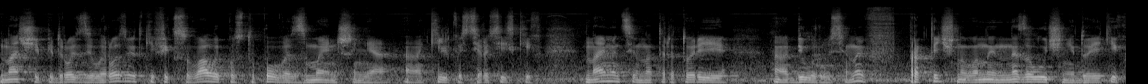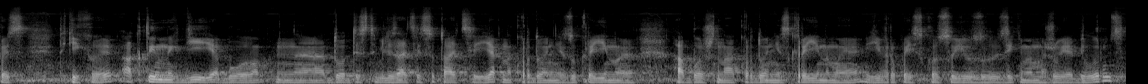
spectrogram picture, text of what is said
наші підрозділи розвідки фіксували поступове зменшення кількості російських найманців на території Білорусі. Ну і практично вони не залучені до якихось таких е, активних дій або е, до дестабілізації ситуації, як на кордоні з Україною, або ж на кордоні з країнами Європейського Союзу, з якими межує Білорусь.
